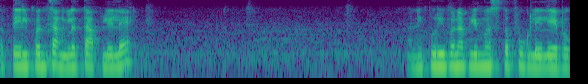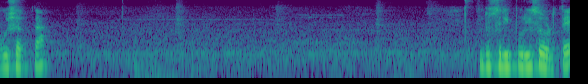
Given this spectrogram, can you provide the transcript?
तर तेल पण चांगलं तापलेलं आहे. आणि पुरी पण आपली मस्त फुगलेली आहे बघू शकता. दुसरी पुरी सोडते.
